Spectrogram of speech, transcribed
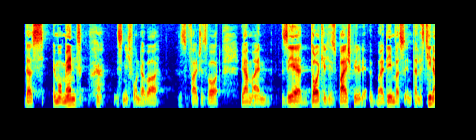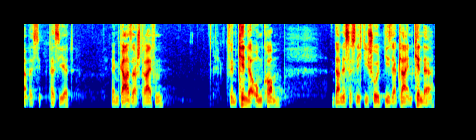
das im Moment, ist nicht wunderbar, das ist ein falsches Wort, wir haben ein sehr deutliches Beispiel bei dem, was in Palästina passiert, im Gazastreifen. Wenn Kinder umkommen, dann ist es nicht die Schuld dieser kleinen Kinder,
